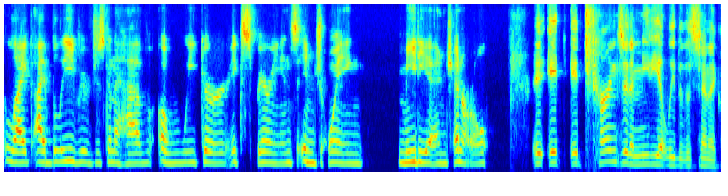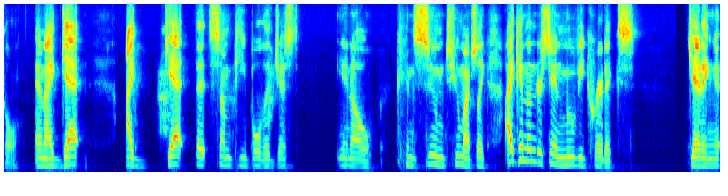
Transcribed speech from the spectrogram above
like I believe you're just gonna have a weaker experience enjoying media in general. It, it it turns it immediately to the cynical, and I get I get that some people that just you know consume too much. Like I can understand movie critics getting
